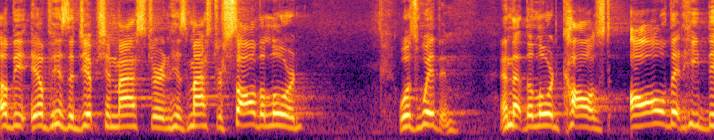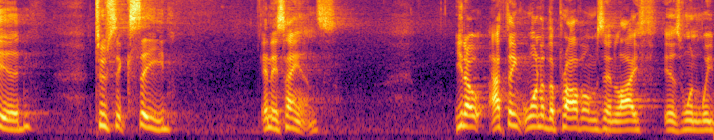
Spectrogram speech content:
of, the, of his Egyptian master, and his master saw the Lord was with him, and that the Lord caused all that he did to succeed in his hands. You know, I think one of the problems in life is when we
